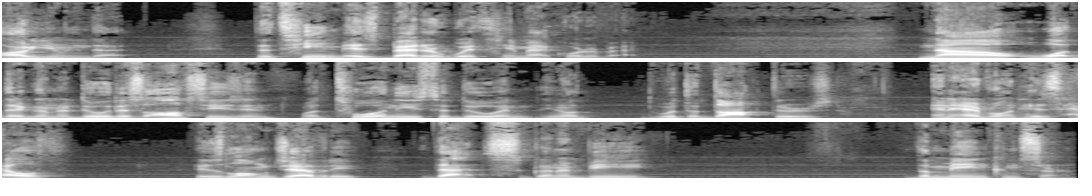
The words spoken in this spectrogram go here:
arguing that. The team is better with him at quarterback. Now, what they're going to do this offseason, what Tua needs to do, and you know, with the doctors and everyone, his health, his longevity, that's going to be the main concern.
